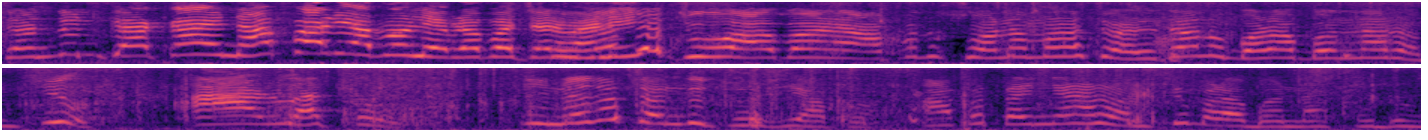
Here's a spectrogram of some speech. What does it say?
ચંદુન કાકાએ ના પાડી આપણો લેબડા પર ચડવાની. જો આ બાને આપણે તો સોના મને ચડતાનું બરાબર ના રમશું. આ વાત તો. ઇને તો ચંદુ જોજી આપણો. આપણે તો અહીંયા રમશું બરાબર ના કૂદું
